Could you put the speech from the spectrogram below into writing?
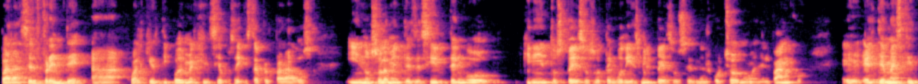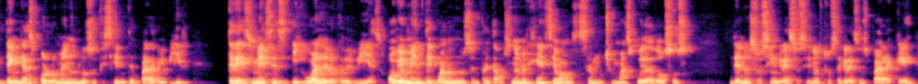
para hacer frente a cualquier tipo de emergencia, pues hay que estar preparados. Y no solamente es decir, tengo 500 pesos o tengo 10 mil pesos en el colchón o en el banco. Eh, el tema es que tengas por lo menos lo suficiente para vivir tres meses igual de lo que vivías. Obviamente, cuando nos enfrentamos a una emergencia, vamos a ser mucho más cuidadosos de nuestros ingresos y nuestros egresos para que,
